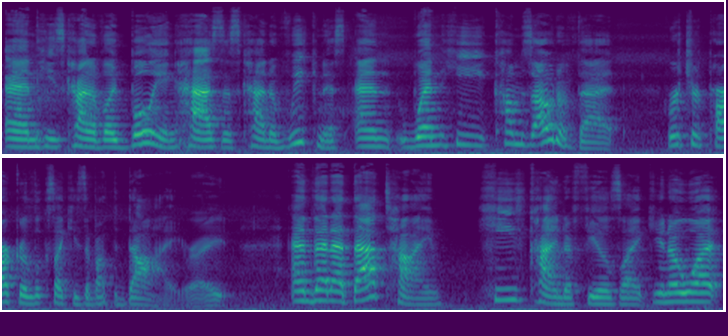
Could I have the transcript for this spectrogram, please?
And he's kind of like bullying has this kind of weakness. And when he comes out of that richard parker looks like he's about to die right? And then at that time he kind of feels like you know what?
